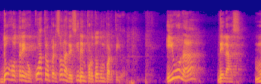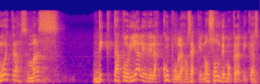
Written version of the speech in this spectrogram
dos o tres o cuatro personas deciden por todo un partido. Y una de las muestras más dictatoriales de las cúpulas, o sea, que no son democráticas,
